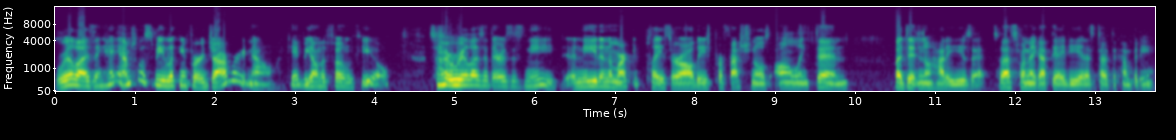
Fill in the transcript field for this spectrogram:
realizing, "Hey, I'm supposed to be looking for a job right now. I can't be on the phone with you." So I realized that there was this need, a need in the marketplace, or all these professionals on LinkedIn, but didn't know how to use it. So that's when I got the idea to start the company.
